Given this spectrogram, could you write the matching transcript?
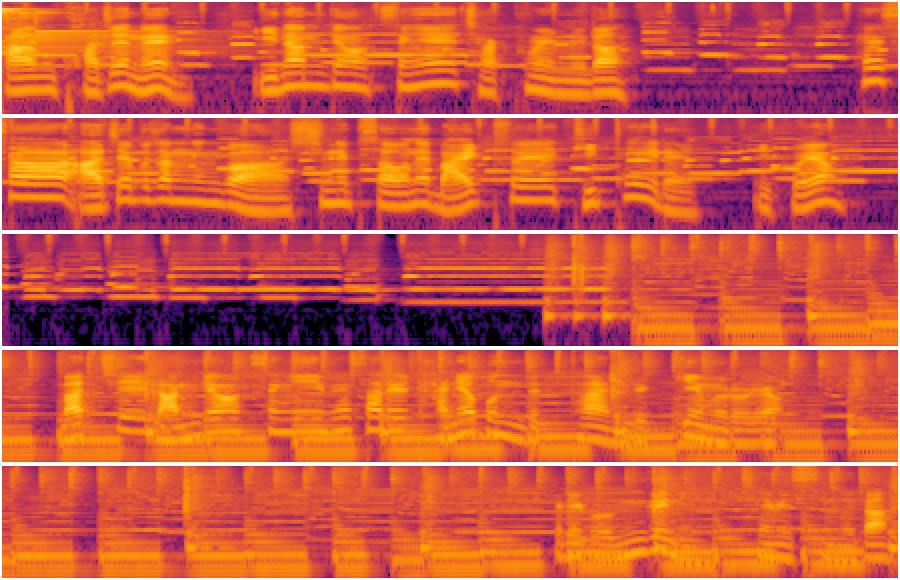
다음 과제는 이남경 학생의 작품입니다. 회사 아재 부장님과 신입사원의 말투의 디테일에 있고요. 마치 남경 학생이 회사를 다녀본 듯한 느낌으로요. 그리고 은근히 재밌습니다.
